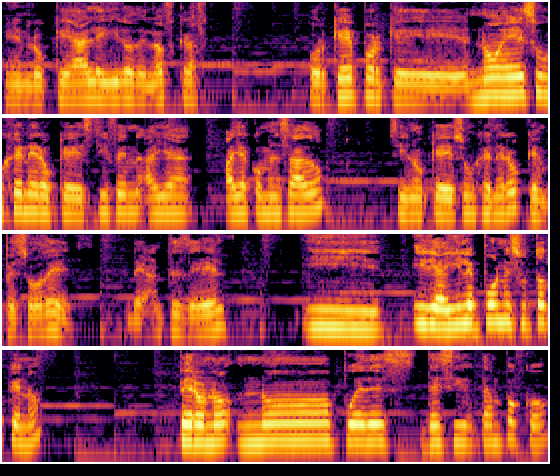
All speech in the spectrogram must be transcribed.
en lo que ha leído de Lovecraft. ¿Por qué? Porque no es un género que Stephen haya, haya comenzado, sino que es un género que empezó de, de antes de él. Y, y, de ahí le pone su toque, ¿no? Pero no, no puedes decir tampoco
